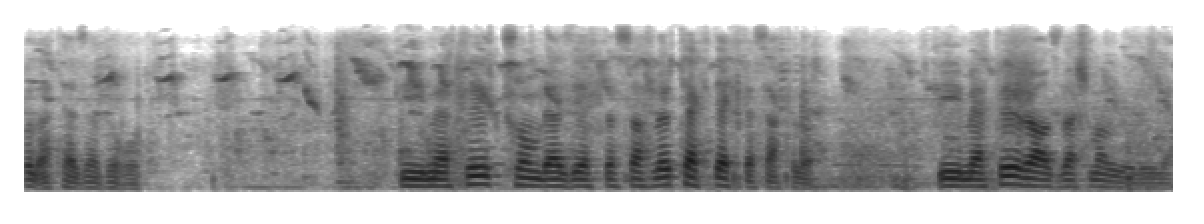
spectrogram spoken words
Bu da təzə doğur. Qiyməti kon vəziyyətdə satılır, tək-tək də satılır. Qiyməti razılaşmaq yolu ilə.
